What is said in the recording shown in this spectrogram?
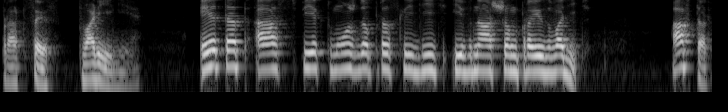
процесс творения. Этот аспект можно проследить и в нашем производить. Автор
